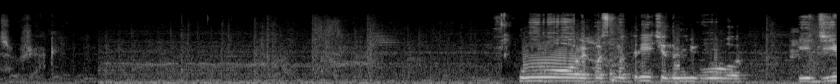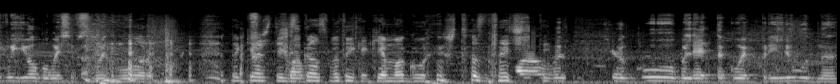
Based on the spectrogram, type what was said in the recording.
чужак. Ой, посмотрите на него. Иди выебывайся в свой двор. Так я же тебе сказал, смотри, как я могу. Что значит чергу, блядь, такой прилюдно.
